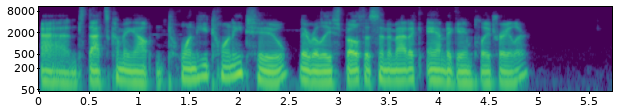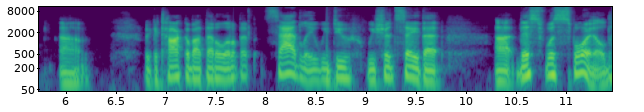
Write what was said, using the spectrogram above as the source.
and that's coming out in 2022. They released both a cinematic and a gameplay trailer. Um, we could talk about that a little bit, but sadly, we do we should say that uh, this was spoiled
